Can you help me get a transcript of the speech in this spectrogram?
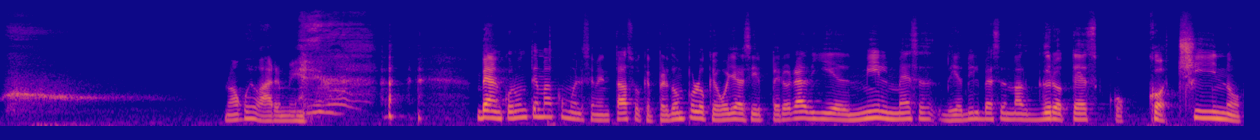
No ahuevarme. Vean, con un tema como el cementazo, que perdón por lo que voy a decir, pero era 10 mil veces, más grotesco, cochino,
